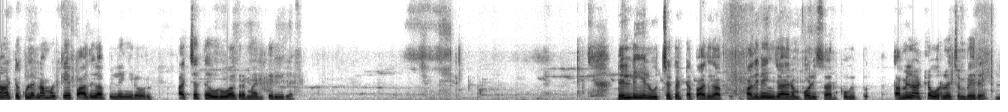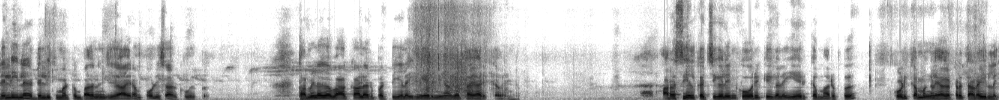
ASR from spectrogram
நாட்டுக்குள்ள நமக்கே பாதுகாப்பு இல்லைங்கிற ஒரு அச்சத்தை உருவாக்குற மாதிரி தெரியல. டெல்லியில் உச்சக்கட்ட பாதுகாப்பு. பதினைஞ்சாயிரம் போலீசார் குவிப்பு. தமிழ்நாட்டில் ஒரு லட்சம் பேர் டெல்லியில் டெல்லிக்கு மட்டும் பதினஞ்சு ஆயிரம் போலீசார் குவிப்பு. தமிழக வாக்காளர் பட்டியலை நேர்மையாக தயாரிக்க வேண்டும். அரசியல் கட்சிகளின் கோரிக்கைகளை ஏற்க மறுப்பு கொடிக்கம்பங்களை அகற்ற தடை இல்லை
